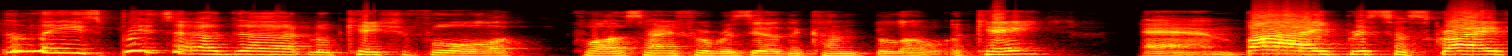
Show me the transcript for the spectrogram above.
Please, please uh, the location for for Science for Brazil in the comment below, okay? And bye. Please subscribe,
